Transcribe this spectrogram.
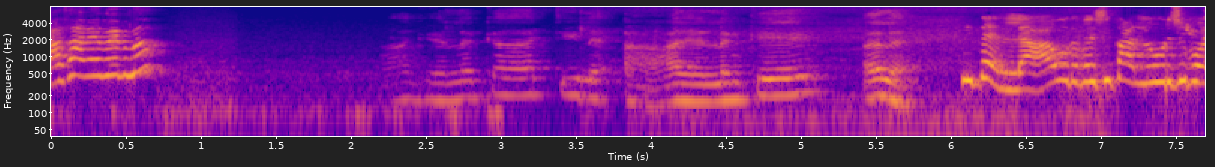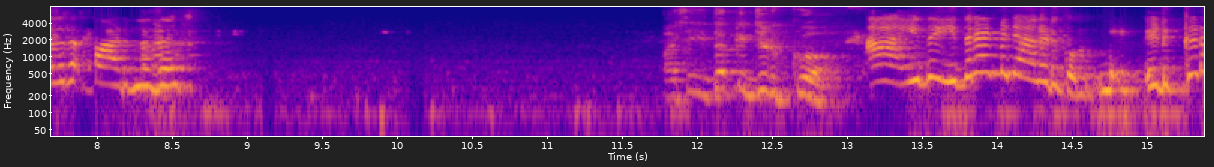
ആ, സാധനം നാ, നാ. ആ കേ അതല്ലേ ഇതല്ല ആ ഉർവശി കള്ളു കുടിച്ച് പോലെ പാടുന്നത്. പക്ഷെ ഇതൊക്കെ ഇജ്ജെടുക്കുവോ ആ ഇത് ഇത് രണ്ട് ഞാൻ എടുക്കും. എടുക്കട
